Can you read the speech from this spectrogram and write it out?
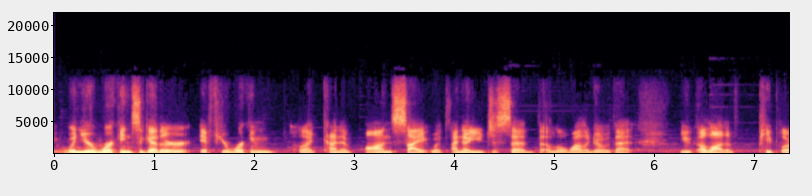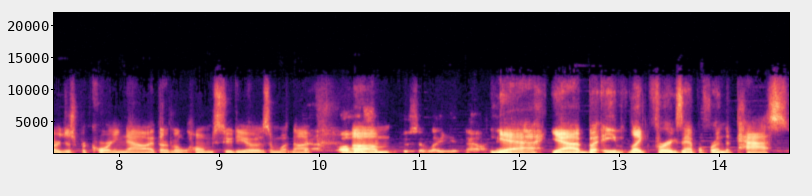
when you're working together, if you're working like kind of on site with, I know you just said a little while ago that you a lot of people are just recording now at their little home studios and whatnot. Almost Um, exclusively now. Yeah, yeah, but ev- like for example, for in the past,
